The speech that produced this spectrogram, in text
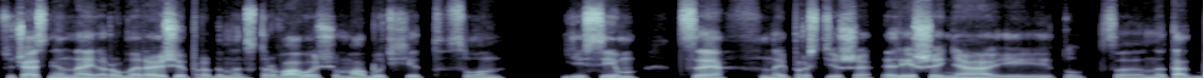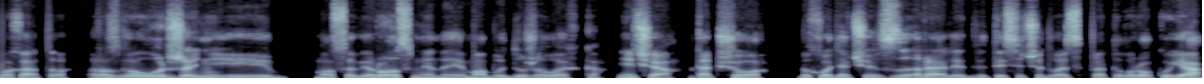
сучасні нейромережі продемонстрували, що, мабуть, хід слон Е7 це найпростіше рішення, і тут е, не так багато розгалуджень і масові розміни, і, мабуть, дуже легка ніча. Так що, виходячи з реалій 2025 року, я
